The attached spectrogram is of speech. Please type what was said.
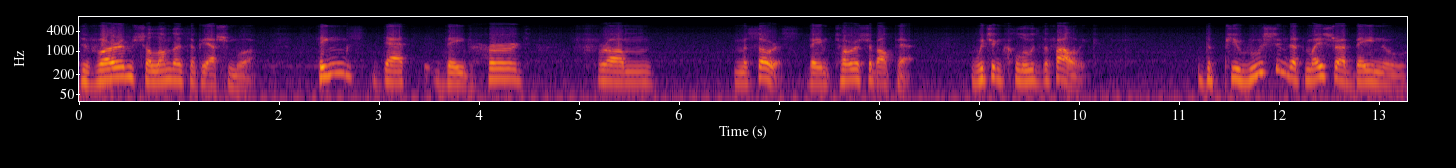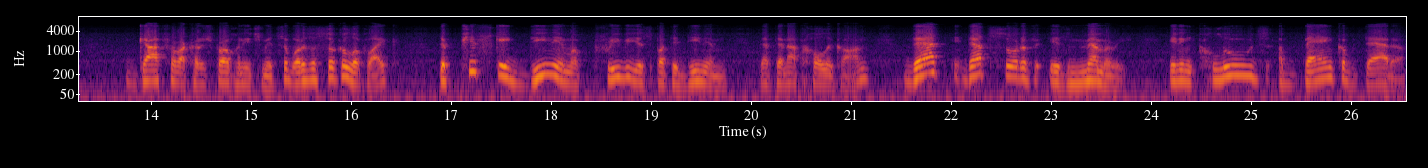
dvarim shalom shmua. Things that they've heard from Masoris, Veim Torah Shabal Peh, which includes the following. The Pirushim that Moshe Rabbeinu got from HaKadosh Baruch Hu in each mitzvah, what does a sukkah look like? The Piskei Dinim of previous Dinim that they're not cholik on, that, that sort of is memory. It includes a bank of data,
